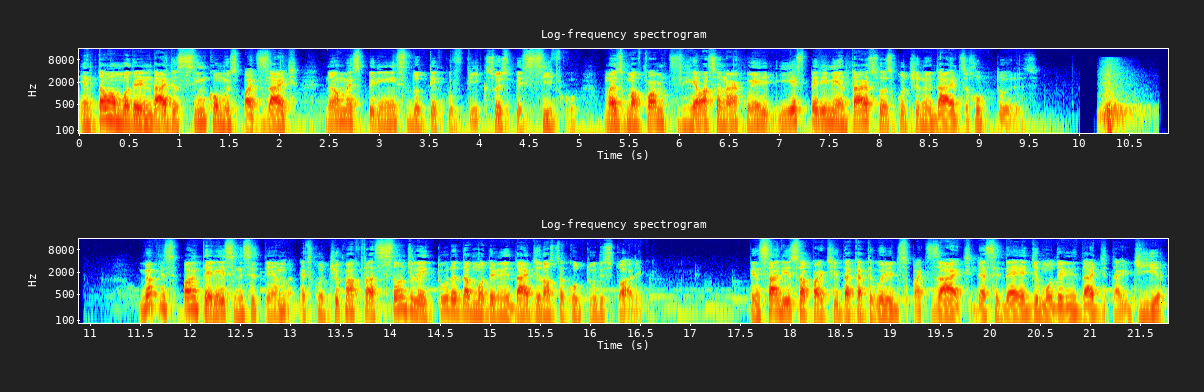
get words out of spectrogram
Então a modernidade, assim como o Spatizite, não é uma experiência do tempo fixo ou específico, mas uma forma de se relacionar com ele e experimentar suas continuidades e rupturas. O meu principal interesse nesse tema é discutir uma fração de leitura da modernidade de nossa cultura histórica. Pensar isso a partir da categoria de Spatizite, dessa ideia de modernidade tardia,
